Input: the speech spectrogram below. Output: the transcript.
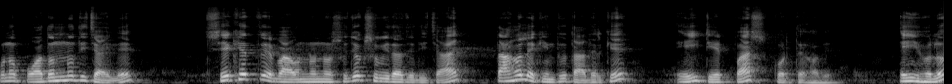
কোনো পদোন্নতি চাইলে সেক্ষেত্রে বা অন্যান্য সুযোগ সুবিধা যদি চায়, তাহলে কিন্তু তাদেরকে এই টেট পাস করতে হবে। এই হলো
